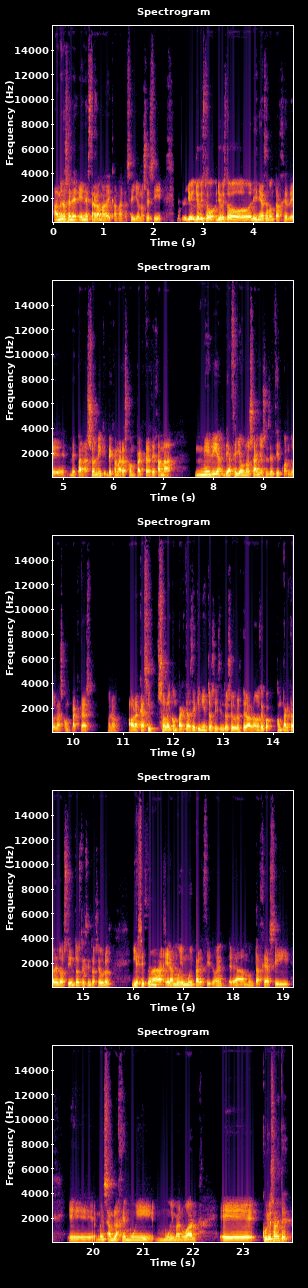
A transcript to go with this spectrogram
al menos en, esta gama de cámaras. ¿eh? Yo no sé si. Yo, he visto, yo he visto líneas de montaje de, Panasonic, de cámaras compactas de gama media, de hace ya unos años, es decir, cuando las compactas. Bueno, ahora casi solo hay compactas de 500, 600 euros, pero hablamos de compactas de 200, 300 euros y el sistema era muy, muy parecido. ¿eh? Era montaje así, eh, ensamblaje muy, muy manual. Eh, curiosamente,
